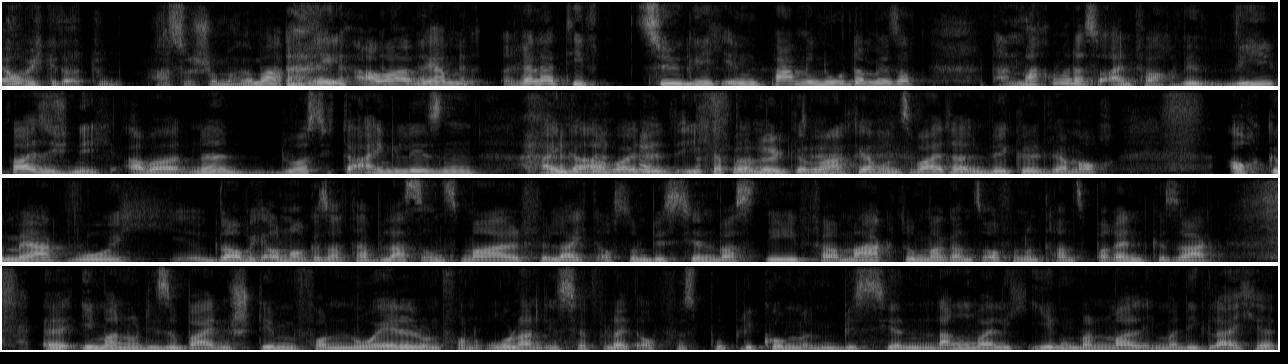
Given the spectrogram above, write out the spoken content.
Ja, habe ich gedacht, du hast es schon mal gemacht. Nee, aber wir haben relativ zügig in ein paar Minuten haben wir gesagt, dann machen wir das einfach. Wie, wie? weiß ich nicht. Aber ne, du hast dich da eingelesen, eingearbeitet, ich habe da mitgemacht, ey. wir haben uns weiterentwickelt, wir haben auch, auch gemerkt, wo ich, glaube ich, auch noch gesagt habe, lass uns mal vielleicht auch so ein bisschen, was die Vermarktung, mal ganz offen und transparent gesagt, äh, immer nur diese beiden Stimmen von Noel und von Roland ist ja vielleicht auch fürs Publikum ein bisschen langweilig, irgendwann mal immer die gleiche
